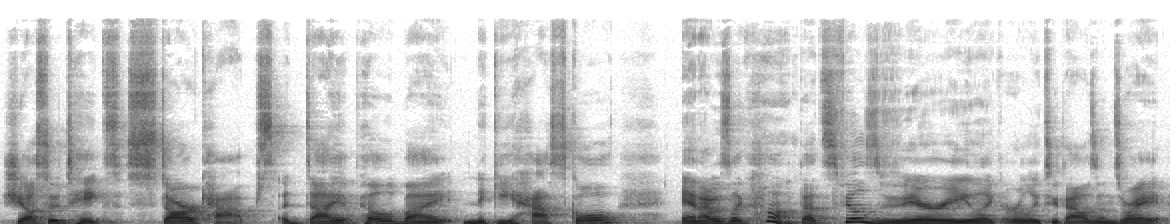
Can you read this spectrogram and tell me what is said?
She also takes Star Caps, a diet pill by Nikki Haskell and I was like, huh, that feels very like early 2000s, right?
